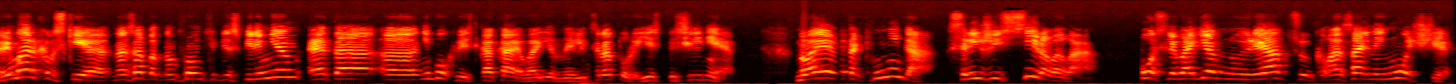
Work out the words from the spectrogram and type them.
Ремарковские на Западном фронте без перемен – это э, не бог весть какая военная литература, есть посильнее – но эта книга срежиссировала послевоенную реакцию колоссальной мощи.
